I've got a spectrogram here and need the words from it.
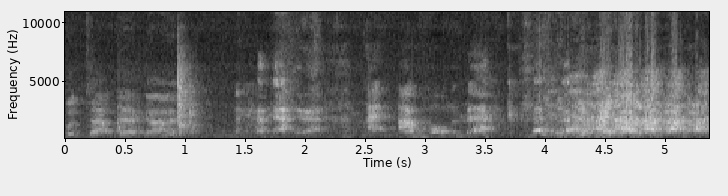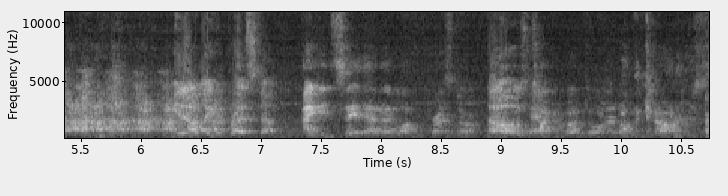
Put top back on it. I, I'm holding back. You don't like the presto? I didn't say that, I love Presto. Oh, I was okay. talking about doing it on the counters.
